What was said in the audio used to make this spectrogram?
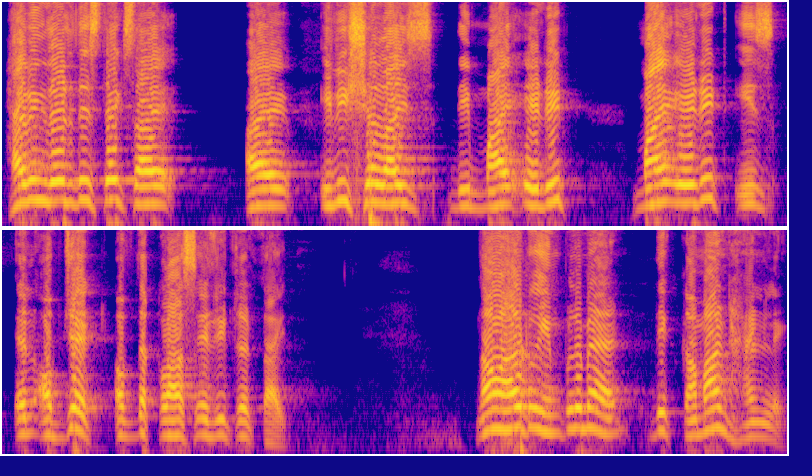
Having read this text, I, I initialize the my edit my edit is an object of the class editor type. Now I have to implement the command handling.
